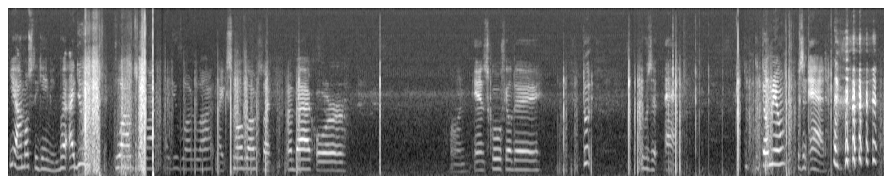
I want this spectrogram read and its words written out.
Yeah, I'm mostly gaming, but I do vlogs a lot. I do vlog a lot, like small vlogs, like I'm back or on and school field day. Dude, it was an ad. The thumbnail was an ad.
